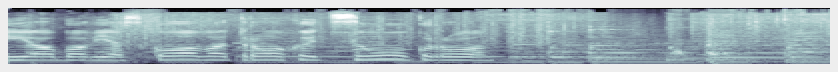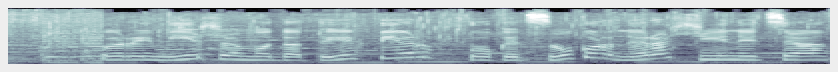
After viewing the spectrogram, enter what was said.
І обов'язково трохи цукру. Перемішуємо до тих пір, поки цукор не розчиниться.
